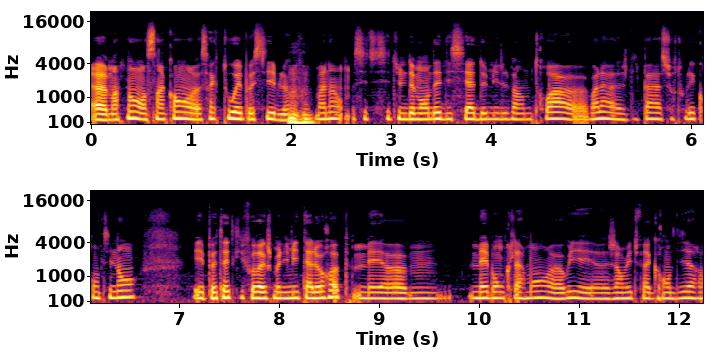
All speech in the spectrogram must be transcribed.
Maintenant, en 5 ans, c'est vrai que tout est possible. Mhm. Maintenant, si, tu- si tu me demandais d'ici à 2023, euh, voilà, je dis pas sur tous les continents. Et peut-être qu'il faudrait que je me limite à l'Europe. Mais, euh, mais bon, clairement, euh, oui, euh, j'ai envie de faire grandir,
